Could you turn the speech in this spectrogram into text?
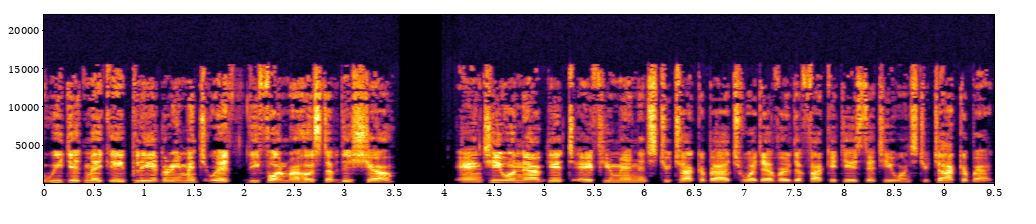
we did make a plea agreement with the former host of this show, and he will now get a few minutes to talk about whatever the fuck it is that he wants to talk about.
